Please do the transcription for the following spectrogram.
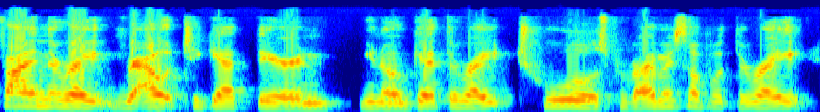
find the right route to get there and, you know, get the right tools, provide myself with the right,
